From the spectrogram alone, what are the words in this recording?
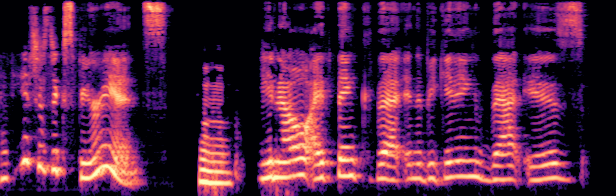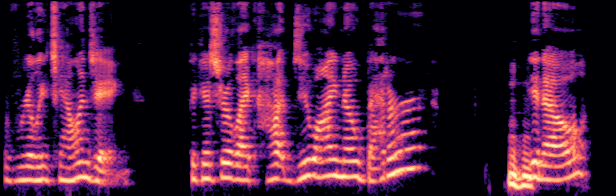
I think it's just experience. Mm-hmm. You know, I think that in the beginning that is really challenging because you're like, how, do I know better? Mm-hmm. You know,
